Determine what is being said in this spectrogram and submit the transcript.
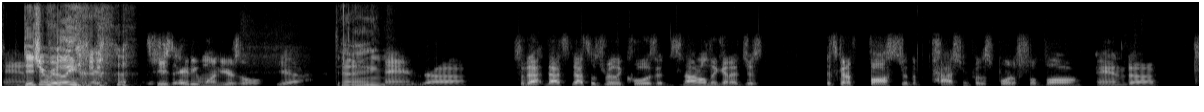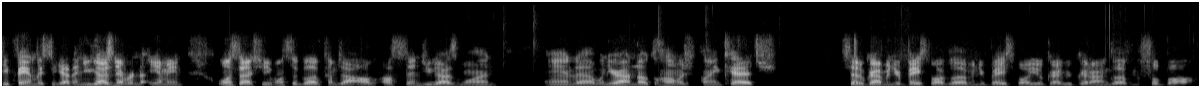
And, did you uh, really? She's 81 years old. Yeah Dang. and uh, so that that's that's what's really cool is that it's not only going to just it's going to foster the passion for the sport of football and uh, keep families together and you guys never know i mean once actually once the glove comes out i'll, I'll send you guys one and uh, when you're out in oklahoma just playing catch instead of grabbing your baseball glove and your baseball you'll grab your gridiron glove and the football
